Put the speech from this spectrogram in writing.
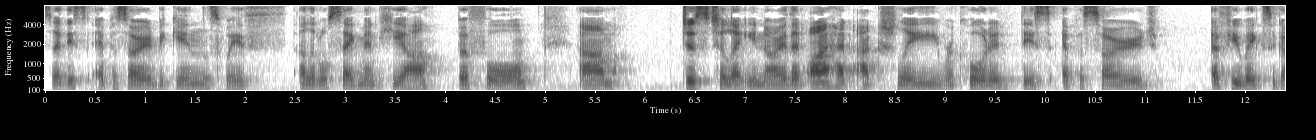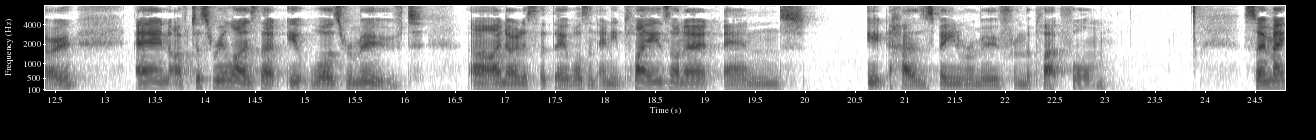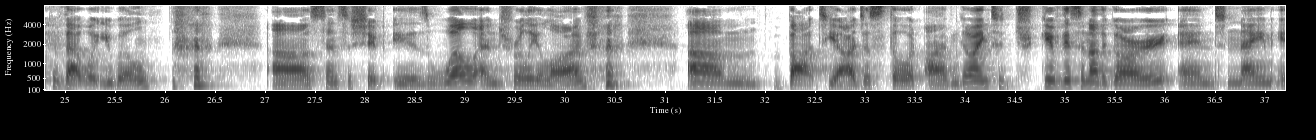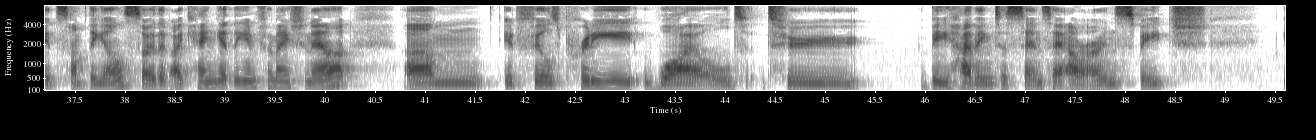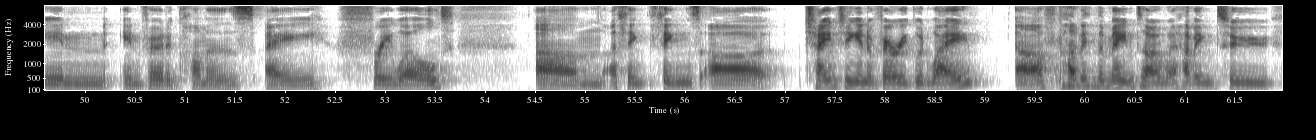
So, this episode begins with a little segment here before, um, just to let you know that I had actually recorded this episode a few weeks ago, and I've just realized that it was removed. Uh, I noticed that there wasn't any plays on it, and it has been removed from the platform. So, make of that what you will. Uh, censorship is well and truly alive. um, but yeah, I just thought I'm going to tr- give this another go and name it something else so that I can get the information out. Um, it feels pretty wild to be having to censor our own speech in inverted commas a free world. Um, I think things are changing in a very good way. Uh, but in the meantime, we're having to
